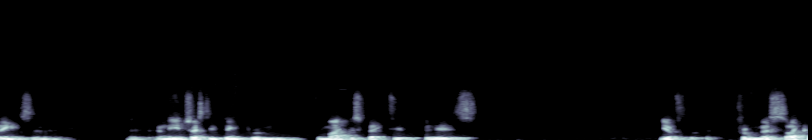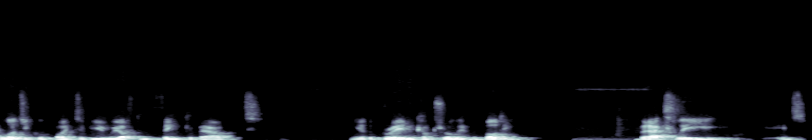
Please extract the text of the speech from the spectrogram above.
things. And, and the interesting thing from, from my perspective is, you know, from a psychological point of view, we often think about you know the brain controlling the body, but actually it's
